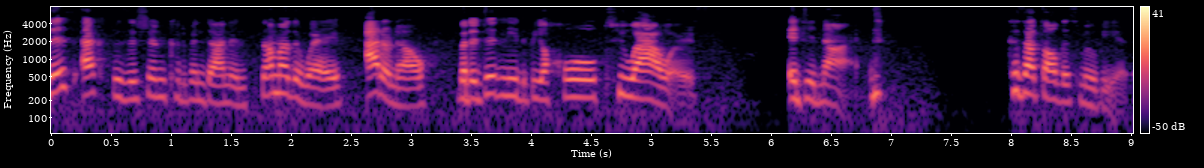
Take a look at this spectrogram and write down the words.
This exposition could have been done in some other way. I don't know, but it didn't need to be a whole two hours. It did not. Because that's all this movie is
